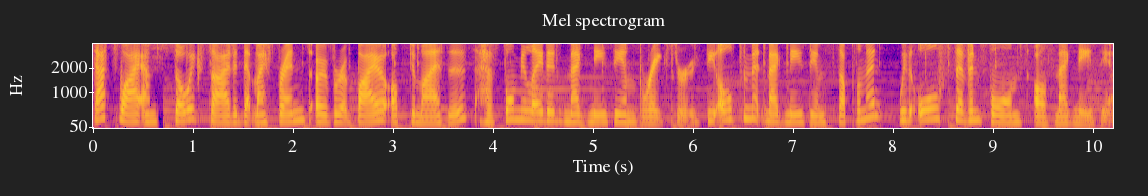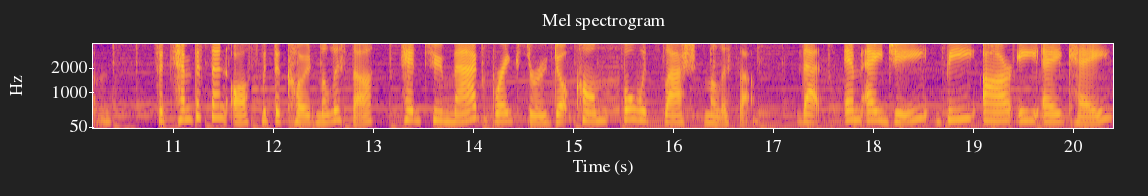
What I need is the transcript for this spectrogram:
That's why I'm so excited that my friends over at BiOptimizers have formulated Magnesium Breakthrough, the ultimate magnesium supplement with all seven forms of magnesium. For 10% off with the code Melissa, head to magbreakthrough.com forward slash Melissa. That's M A G B R E A K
